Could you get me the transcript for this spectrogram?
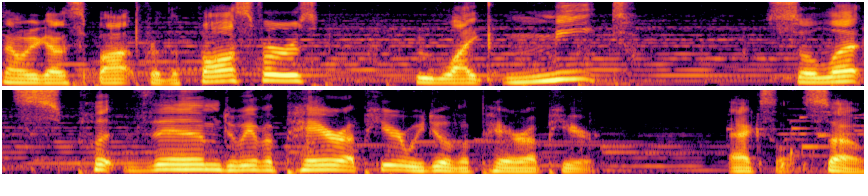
Now we got a spot for the phosphors who like meat. So let's put them. Do we have a pair up here? We do have a pair up here. Excellent. So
